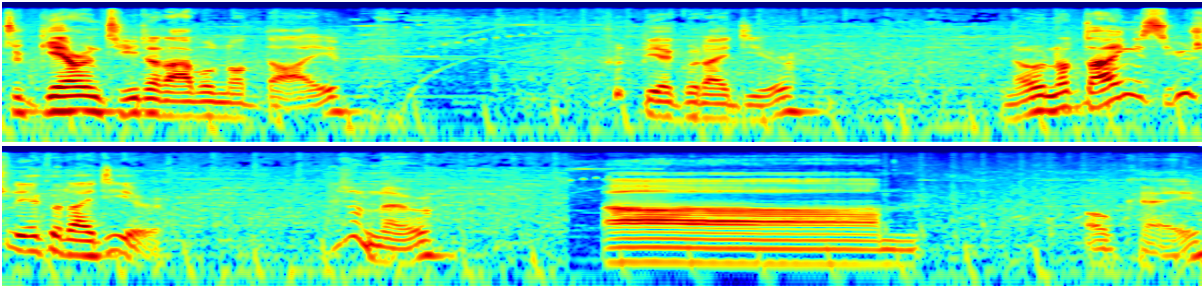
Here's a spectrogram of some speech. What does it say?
to guarantee that I will not die? Could be a good idea. You know, not dying is usually a good idea. I don't know. Um... Okay.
